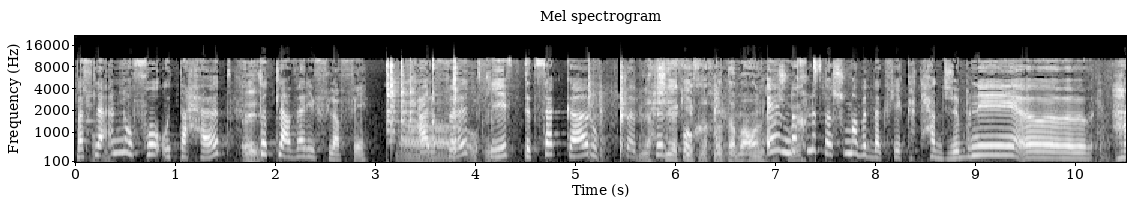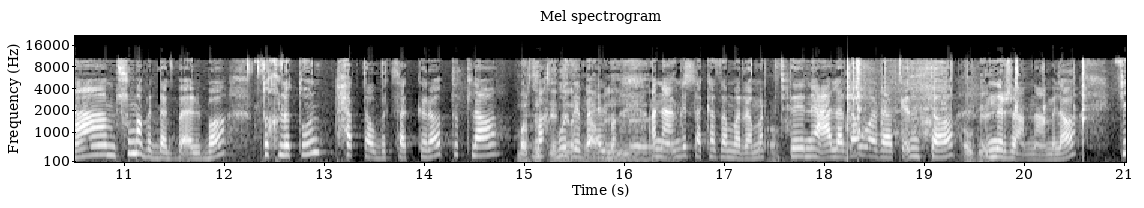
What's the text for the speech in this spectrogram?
بس لأنه فوق وتحت إيه. بتطلع very fluffy آه، عرفت okay. كيف بتتسكر نحشيها كيف وبتنفخ نخلطها معهم؟ إيه؟ بنخلطها شو ما بدك فيك؟ تحط جبنة آه، ham شو ما بدك بقلبها. بتخلطهم بتحطها وبتسكرها بتطلع مخبوزة بقلبها. أنا. عملتها كذا مرة. مرة الثانية على دورك أنت. بنرجع بنعملها. في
